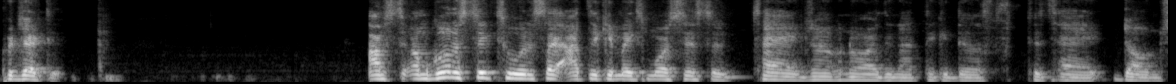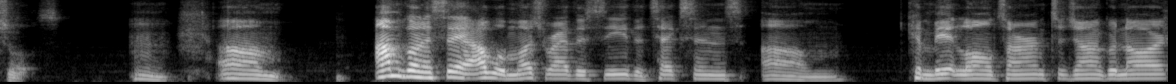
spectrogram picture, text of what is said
projected. I'm st- I'm going to stick to it and say I think it makes more sense to tag John Greenard than I think it does to tag Dalton Schultz. Mm. Um, I'm gonna say I would much rather see the Texans um commit long term to John Greenard.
